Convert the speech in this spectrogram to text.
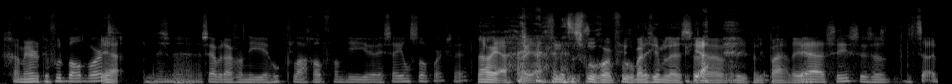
geamericaan voetbald wordt. Ja, dus, en, eh, eh, ze hebben daar van die hoekvlaggen op van die wc-ontstoppers. Oh ja, oh ja. net als vroeger, vroeger bij de gymles, Ja. eh, van, die, van die palen. Ja, Ja. precies. Dus dat, dat, is-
